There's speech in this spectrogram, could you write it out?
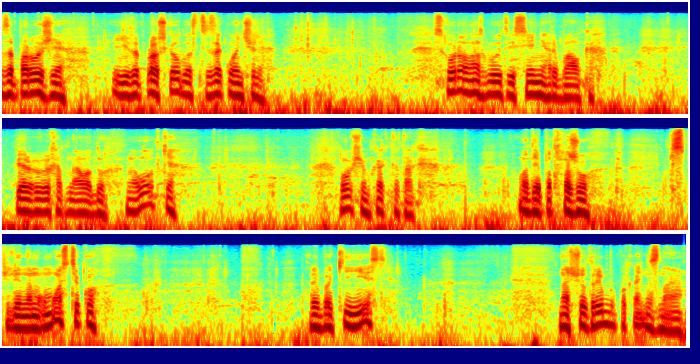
Запорожье и Запорожской области закончили. Скоро у нас будет весенняя рыбалка. Первый выход на воду на лодке. В общем, как-то так. Вот я подхожу к спилиному мостику. Рыбаки есть. Насчет рыбы пока не знаю.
